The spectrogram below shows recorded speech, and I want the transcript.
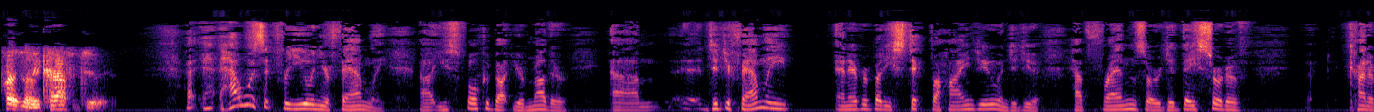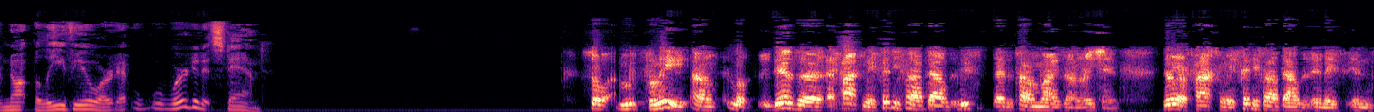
presently constituted. How was it for you and your family? Uh, you spoke about your mother. Um, did your family and everybody stick behind you, and did you have friends, or did they sort of kind of not believe you, or where did it stand? So for me, um, look, there's a, approximately 55,000, at least at the time of my exoneration, there are approximately 55,000 inmates in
